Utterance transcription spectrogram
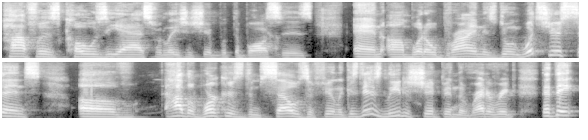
Hoffa's cozy ass relationship with the bosses and um what O'Brien is doing. What's your sense of how the workers themselves are feeling? Because there's leadership in the rhetoric that they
